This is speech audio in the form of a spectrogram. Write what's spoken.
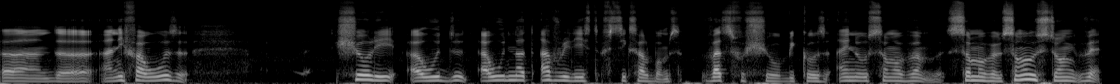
And uh, and if i was surely I would I would not have released six albums. That's for sure because I know some of them, some of them, some of the songs. There,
